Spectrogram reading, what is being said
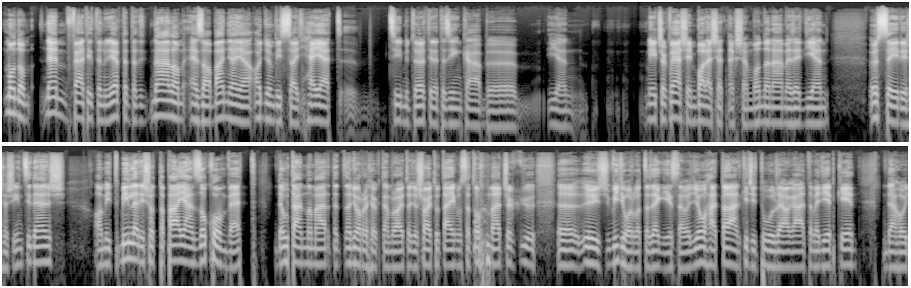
Mondom, nem feltétlenül értem, tehát nálam ez a Bányája adjon vissza egy helyet című történet, ez inkább ilyen még csak verseny balesetnek sem mondanám, ez egy ilyen összeéréses incidens, amit Miller is ott a pályán zokon vett, de utána már tehát nagyon röhögtem rajta, hogy a sajtótájékoztató már csak ő is vigyorgott az egészen, hogy jó, hát talán kicsit túlreagáltam egyébként, de hogy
